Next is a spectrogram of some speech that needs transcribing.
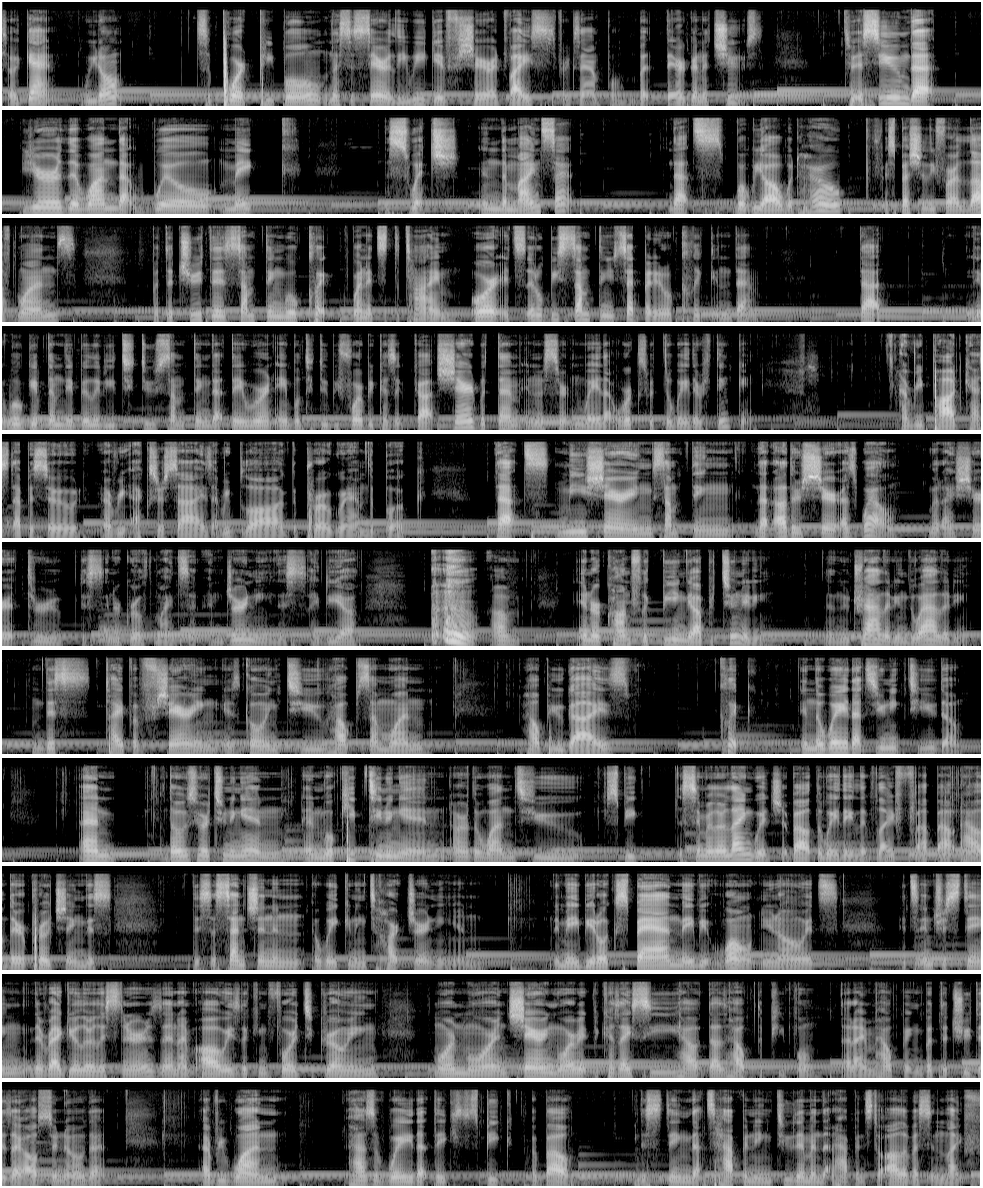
So again, we don't support people necessarily. We give share advice, for example, but they're going to choose to assume that you're the one that will make the switch in the mindset. That's what we all would hope, especially for our loved ones. But the truth is something will click when it's the time or it's it'll be something you said but it'll click in them. That it will give them the ability to do something that they weren't able to do before because it got shared with them in a certain way that works with the way they're thinking. Every podcast episode, every exercise, every blog, the program, the book, that's me sharing something that others share as well. But I share it through this inner growth mindset and journey, this idea of inner conflict being the opportunity, the neutrality and duality this type of sharing is going to help someone, help you guys click in the way that's unique to you, though. And those who are tuning in and will keep tuning in are the ones who speak a similar language about the way they live life, about how they're approaching this this ascension and awakening to heart journey and maybe it'll expand, maybe it won't, you know, it's it's interesting, the regular listeners, and I'm always looking forward to growing more and more and sharing more of it because I see how it does help the people that I'm helping. But the truth is, I also know that everyone has a way that they speak about this thing that's happening to them and that happens to all of us in life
